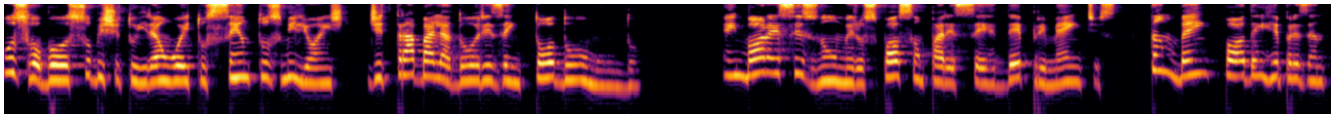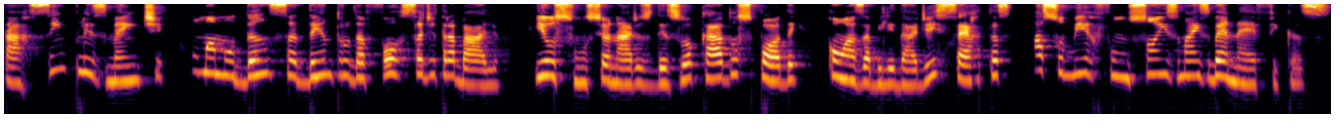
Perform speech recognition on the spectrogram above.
os robôs substituirão 800 milhões de trabalhadores em todo o mundo. Embora esses números possam parecer deprimentes, também podem representar simplesmente uma mudança dentro da força de trabalho e os funcionários deslocados podem, com as habilidades certas, assumir funções mais benéficas.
